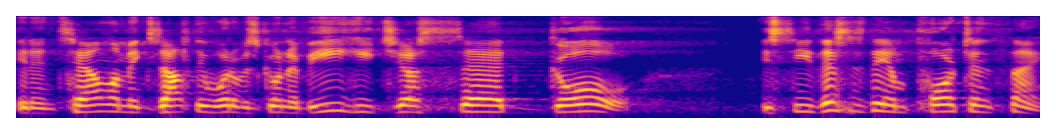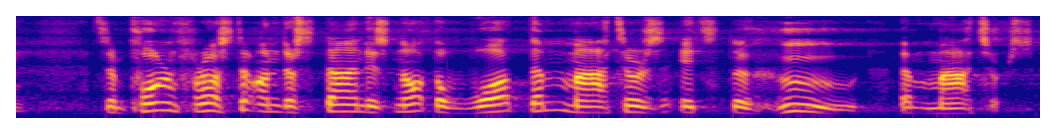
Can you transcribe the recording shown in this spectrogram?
He didn't tell him exactly what it was going to be. He just said, Go. You see, this is the important thing. It's important for us to understand it's not the what that matters, it's the who that matters.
